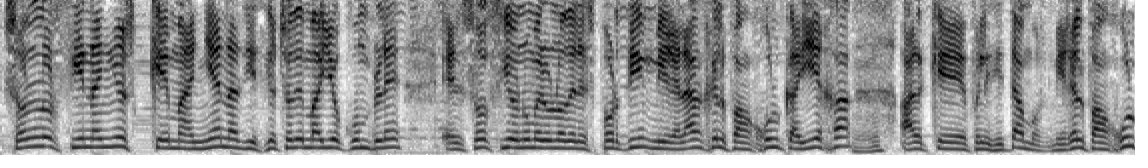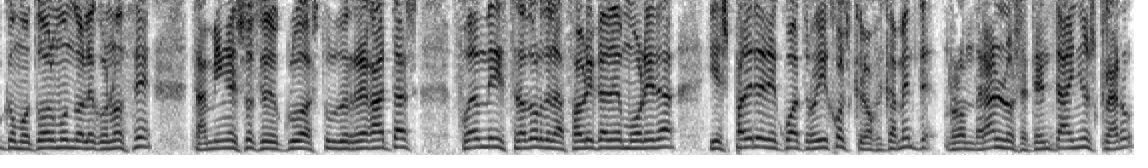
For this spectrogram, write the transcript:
Son los 100 años que mañana, 18 de mayo, cumple el socio número uno del Sporting, Miguel Ángel Fanjul Calleja, al que felicitamos. Miguel Fanjul, como todo el mundo le conoce, también es socio del Club Astur de Regatas, fue administrador de la fábrica de Moreda y es padre de cuatro hijos que, lógicamente, rondarán los 70 años, claro.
